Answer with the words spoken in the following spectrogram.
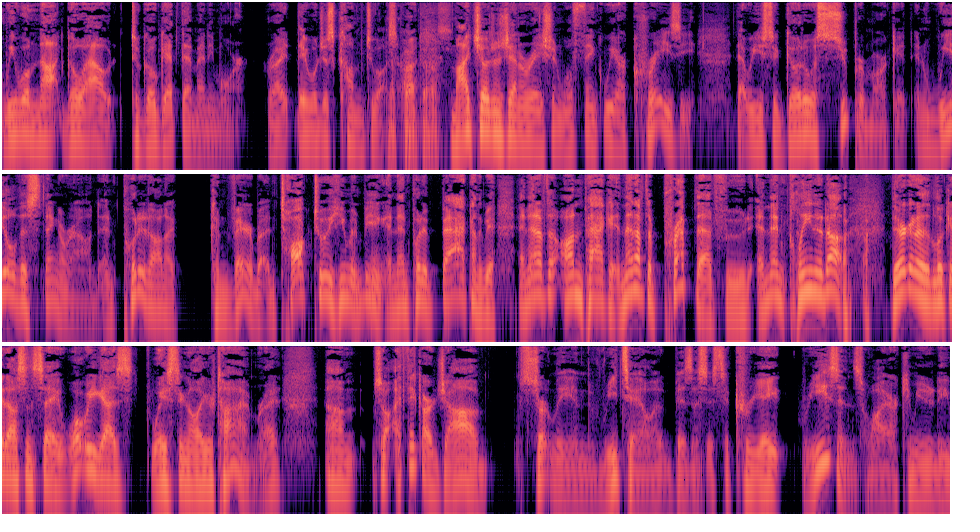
we will not go out to go get them anymore right? They will just come to us. Us. My children's generation will think we are crazy that we used to go to a supermarket and wheel this thing around and put it on a conveyor belt and talk to a human being and then put it back on the conveyor and then have to unpack it and then have to prep that food and then clean it up. They're going to look at us and say, "What were you guys wasting all your time?" Right? Um, so I think our job certainly in the retail business is to create reasons why our community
